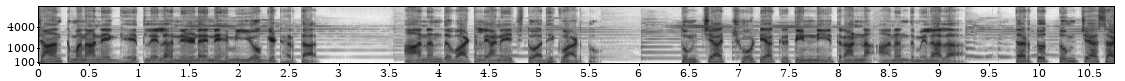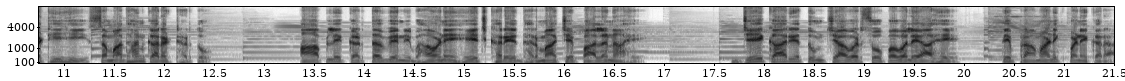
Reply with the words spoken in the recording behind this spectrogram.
शांत मनाने घेतलेला निर्णय नेहमी योग्य ठरतात. आनंद वाटल्यानेच तो अधिक वाढतो. तुमच्या छोट्या कृतींनी इतरांना आनंद मिळाला तर तो तुमच्यासाठीही समाधानकारक ठरतो. आपले कर्तव्य निभावणे हेच खरे धर्माचे पालन आहे. जे कार्य तुमच्यावर सोपवले आहे ते प्रामाणिकपणे करा.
